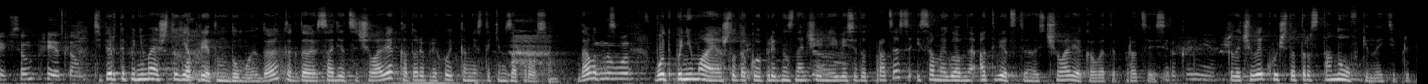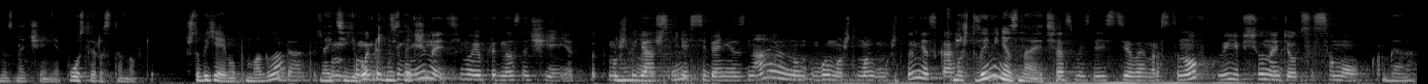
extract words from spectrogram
при всем при этом. Теперь ты понимаешь, что я при этом думаю, да, когда садится человек, который приходит ко мне с таким запросом. Да, вот, ну вот. вот понимая, что такое предназначение да. весь этот процесс, и самое главное, ответственность человека в этом процессе. Да, конечно. Когда человек хочет от расстановки найти предназначение, после расстановки. Чтобы я ему помогла да, то есть найти его предназначение. мне найти мое предназначение, потому Понимаешь, что я, да? я себя не знаю, но вы, может, может, вы мне скажете. Может, вы меня знаете? Сейчас мы здесь сделаем расстановку, и все найдется само. Как-то. Да.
